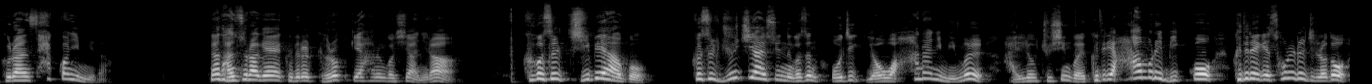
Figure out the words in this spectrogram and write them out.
그러한 사건입니다. 그냥 단순하게 그들을 괴롭게 하는 것이 아니라 그것을 지배하고 그것을 유지할 수 있는 것은 오직 여호와 하나님임을 알려 주신 거예요. 그들이 아무리 믿고 그들에게 소리를 질러도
